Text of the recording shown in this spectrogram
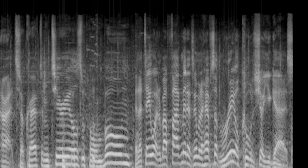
all right. So crafting materials, boom, boom. And I tell you what, in about five minutes, I'm gonna have something real cool to show you guys.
